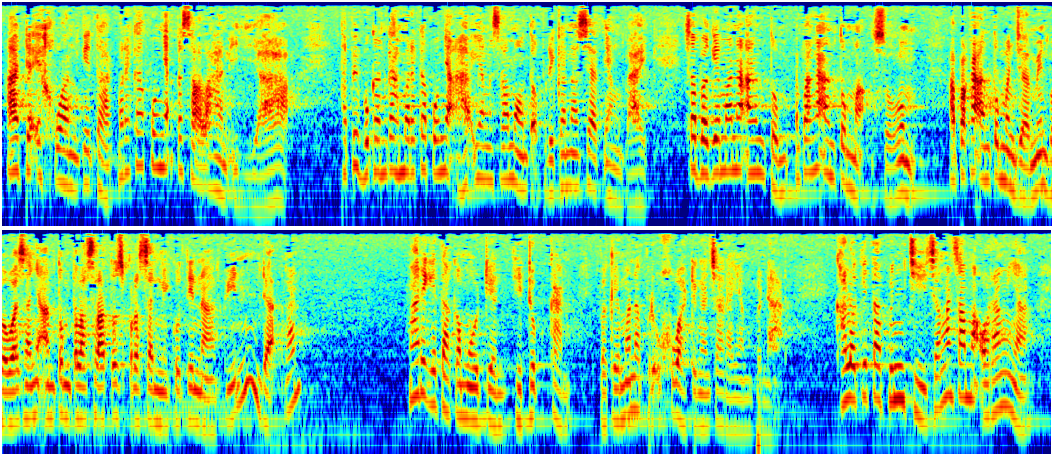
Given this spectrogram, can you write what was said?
Ada ikhwan kita, mereka punya kesalahan, iya. Tapi bukankah mereka punya hak yang sama untuk berikan nasihat yang baik? Sebagaimana antum, apakah antum maksum? Apakah antum menjamin bahwasanya antum telah 100% mengikuti Nabi? Tidak kan? Mari kita kemudian hidupkan bagaimana berukhuwah dengan cara yang benar. Kalau kita benci, jangan sama orangnya,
